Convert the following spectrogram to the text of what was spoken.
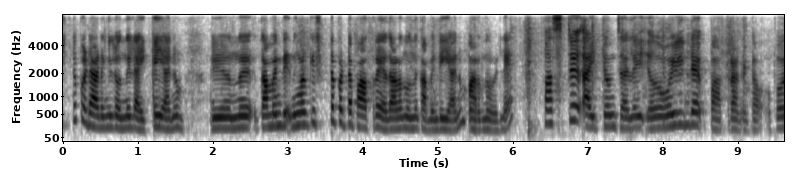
ഇഷ്ടപ്പെടുകയാണെങ്കിൽ ഒന്ന് ലൈക്ക് ചെയ്യാനും ഒന്ന് കമന്റ് നിങ്ങൾക്ക് ഇഷ്ടപ്പെട്ട പാത്രം ഏതാണെന്ന് ഒന്ന് കമന്റ് ചെയ്യാനും മറന്നുപോല്ലേ ഫസ്റ്റ് ഐറ്റം വെച്ചാൽ ഓയിലിന്റെ പാത്രമാണ് കേട്ടോ അപ്പോൾ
